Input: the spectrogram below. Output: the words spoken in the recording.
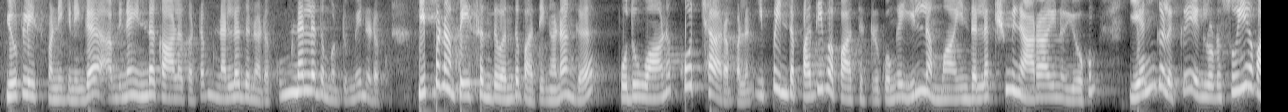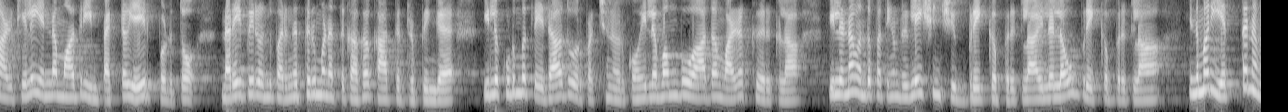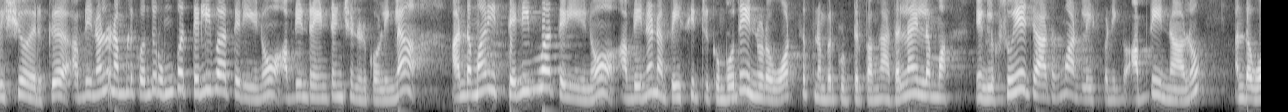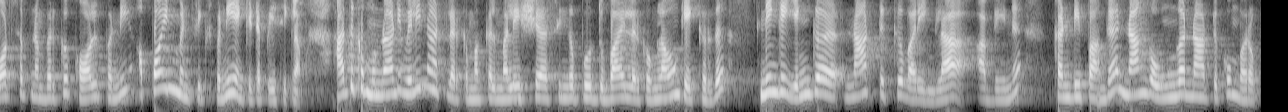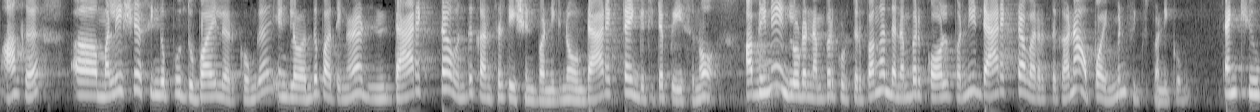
யூட்டிலைஸ் பண்ணிக்கினீங்க அப்படின்னா இந்த காலகட்டம் நல்லது நடக்கும். நல்லது மட்டுமே நடக்கும். இப்போ நான் பேசுறது வந்து பார்த்தீங்கன்னா அங்கே பொதுவான கோச்சார பலன். இப்போ இந்த பதிவை பார்த்துட்டு இருக்கோங்க. இல்லைம்மா இந்த லக்ஷ்மி நாராயண யோகம் எங்களுக்கு எங்களோட சுய வாழ்க்கையில் என்ன மாதிரி இம்பேக்டை ஏற்படுத்தும்? நிறைய பேர் வந்து பாருங்கள் திருமணத்துக்காக காத்துட்ருப்பீங்க இல்லை குடும்பத்தில் ஏதாவது ஒரு பிரச்சனை இருக்கும். இல்லை வம்பு வாதம் வழக்கு இருக்கலாம். இல்லைன்னா வந்து பார்த்தீங்கன்னா ரிலேஷன்ஷிப் பிரேக்கப் இருக்கலாம். இல்லை லவ் பிரேக்கப் இருக்கலாம். இந்த மாதிரி எத்தனை விஷயம் இருக்குது அப்படின்னாலும் நம்மளுக்கு வந்து ரொம்ப தெளிவாக தெரியணும் அப்படின்ற இன்டென்ஷன் இருக்கும் இல்லைங்களா? அந்த மாதிரி தெளிவாக தெரியணும் அப்படின்னா நான் பேசிகிட்டு இருக்கும்போது என்னோட வாட்ஸ்அப் நம்பர் கொடுத்துருப்பாங்க. அதெல்லாம் இல்லைம்மா. எங்களுக்கு சுய ஜாதகமும் அனலைஸ் பண்ணிக்கணும் அப்படின்னாலும் அந்த வாட்ஸ்அப் நம்பருக்கு கால் பண்ணி அப்பாயின்மெண்ட் ஃபிக்ஸ் பண்ணி என்கிட்ட பேசிக்கலாம். அதுக்கு முன்னாடி வெளிநாட்டில் இருக்க மக்கள் மலேசியா சிங்கப்பூர் துபாயில் இருக்கவங்களாவும் கேட்குறது நீங்கள் எங்கள் நாட்டுக்கு வரீங்களா? அப்படின்னு கண்டிப்பாங்க. நாங்கள் உங்கள் நாட்டுக்கும் வரோம். ஆக மலேசியா சிங்கப்பூர் துபாயில் இருக்கவங்க எங்களை வந்து பார்த்தீங்கன்னா டேரெக்டாக வந்து கன்சல்டேஷன் பண்ணிக்கணும். டைரெக்டாக எங்ககிட்ட பேசணும் அப்படின்னு எங்களோட நம்பர் கொடுத்துருப்பாங்க. அந்த நம்பர் கால் பண்ணி டேரெக்டாக வர்றதுக்கான அப்பாயின்மெண்ட் ஃபிக்ஸ் பண்ணிக்கோங்க. தேங்க்யூ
